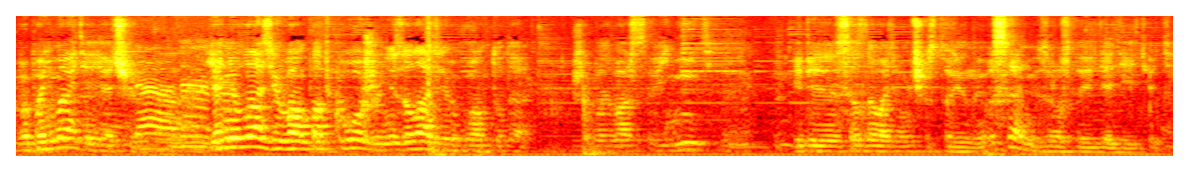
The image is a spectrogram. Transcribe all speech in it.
Вы понимаете, я о чем? Да. Я не лазю вам под кожу, не залазю вам туда, чтобы вас винить или создавать вам чувство вины. Вы сами взрослые дяди и тети.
